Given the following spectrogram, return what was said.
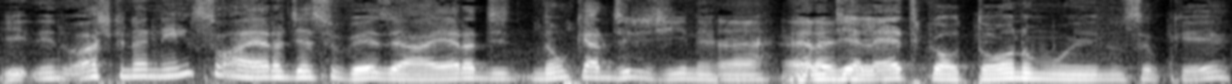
E, e acho que não é nem só a era de SUVs, é a era de não quero dirigir, né? É, era, de, elétrico autônomo e não sei o quê.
